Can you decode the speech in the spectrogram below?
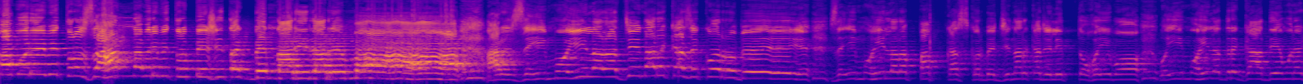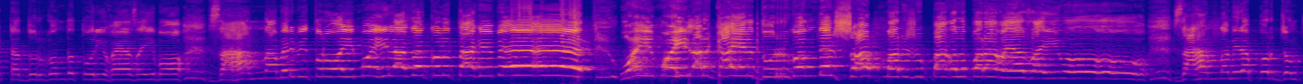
কবরের ভিতর, জাহান্নামের ভিতর বেশি থাকবে নারীরা রে মা। আর যেই মহিলারা জিনার কাজে করবে, যেই মহিলারা পাপ কাজ করবে, জিনার কাজে লিপ্ত হইব, ওই মহিলাদের গা দিয়ে এমন একটা দুর্গন্ধ তৈরি হয়ে যাইব। জাহান্নামের ভিতর ওই মহিলা যখন থাকবে, ওই মহিলার গায়ের দুর্গন্ধের সব মানুষ পাগল পারা হয়ে যাইব। জাহান্নামীরা পর্যন্ত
